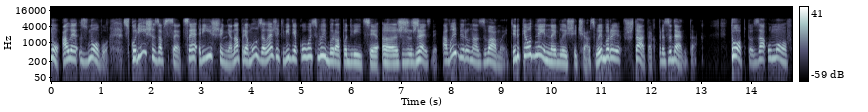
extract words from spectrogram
Ну, але знову, скоріше за все, це рішення напряму залежить від якогось вибору по двійці е, жезлів. А вибір у нас з вами тільки один найближчий час: вибори в Штатах президента. Тобто, за умов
